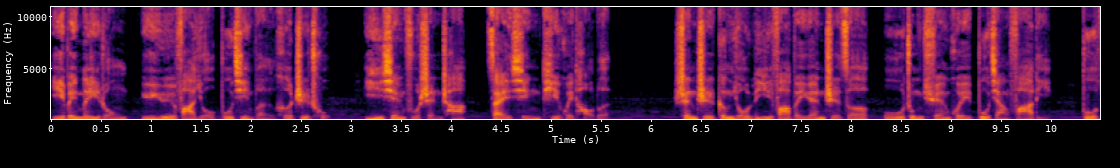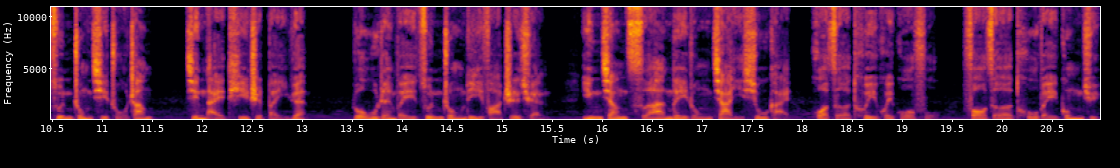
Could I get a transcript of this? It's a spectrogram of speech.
以为内容与约法有不尽吻合之处。宜先复审查，再行提会讨论，甚至更有立法委员指责五中全会不讲法理，不尊重其主张。今乃提至本院，若无人为尊重立法职权，应将此案内容加以修改，或则退回国府，否则徒为工具。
